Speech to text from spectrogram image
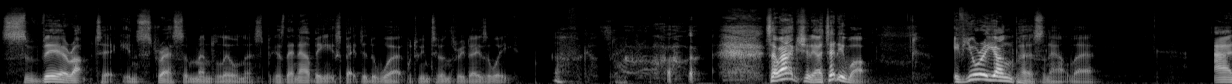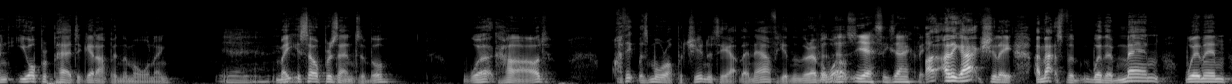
severe uptick in stress and mental illness because they're now being expected to work between two and three days a week. Oh, for God's sake. So actually, I tell you what, if you're a young person out there and you're prepared to get up in the morning, Yeah, make yourself presentable, work hard, I think there's more opportunity out there now for you than there ever was. Yes, exactly. I, I think actually, and that's for whether men, women,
